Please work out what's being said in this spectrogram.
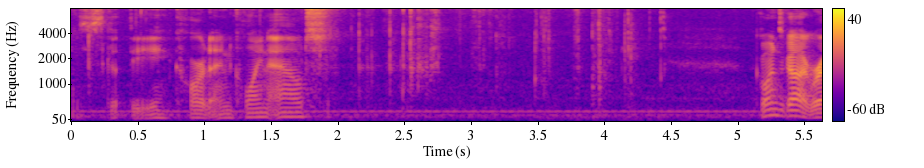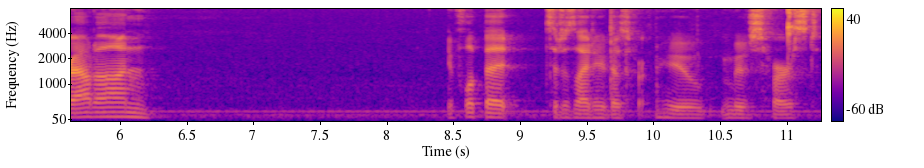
Let's get the card and coin out. Coin's got Groudon. You flip it to decide who goes who moves first.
